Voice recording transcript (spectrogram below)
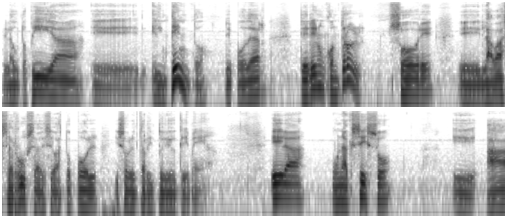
la utopía, el intento de poder tener un control sobre eh, la base rusa de Sebastopol y sobre el territorio de Crimea. Era un acceso a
